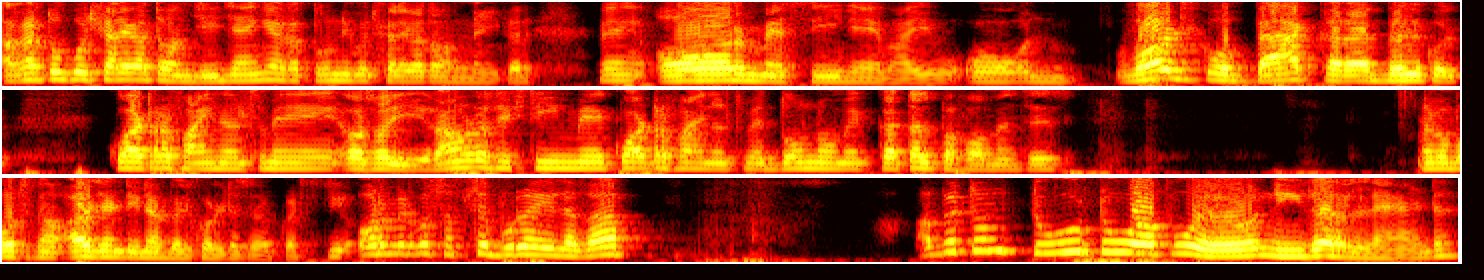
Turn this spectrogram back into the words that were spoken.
अगर तू कुछ करेगा तो हम जीत जाएँगे, अगर तू नहीं कुछ करेगा तो हम नहीं करेंगे और मेसी ने भाई वर्ड्स को बैक करा है, बिल्कुल। क्वार्टर फाइनल्स में और सॉरी राउंड ऑफ़ सिक्सटीन में क्वार्टर फाइनल्स में, दोनों में कतल परफॉर्मेंसेस और मैं बोल सकता हूँ अर्जेंटीना बिल्कुल डिजर्व करती थी। और मेरे को सबसे बुरा ये लगा अबे तुम टू टू अप हुए हो नीदरलैंड।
